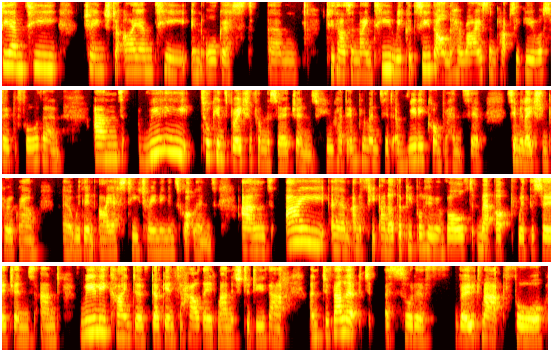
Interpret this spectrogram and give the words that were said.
CMT changed to IMT in August um, 2019, we could see that on the horizon perhaps a year or so before then and really took inspiration from the surgeons who had implemented a really comprehensive simulation program uh, within IST training in Scotland. And I um, and a few and other people who were involved met up with the surgeons and really kind of dug into how they'd managed to do that and developed a sort of roadmap for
